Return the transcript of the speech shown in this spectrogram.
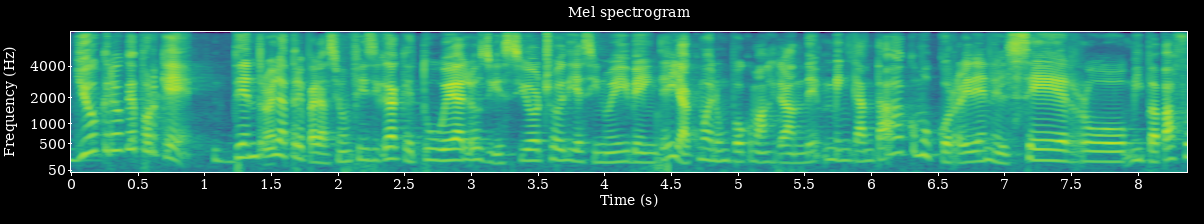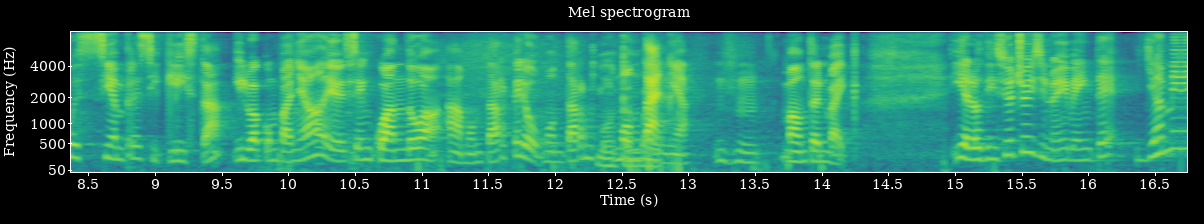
Yo creo que porque dentro de la preparación física que tuve a los 18, 19 y 20, ya como era un poco más grande, me encantaba como correr en el cerro. Mi papá fue siempre ciclista y lo acompañaba de vez en cuando a, montar, pero montar montaña, mountain bike. Y a los 18, 19 y 20 ya me,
